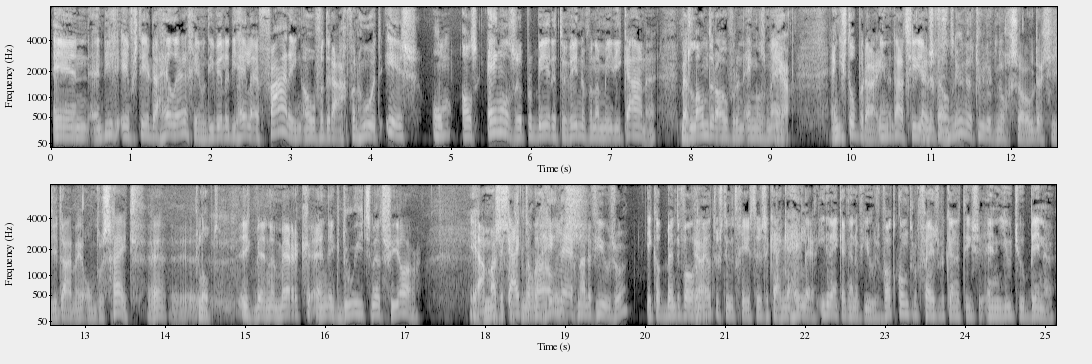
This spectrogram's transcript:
En, en die investeert daar heel erg in. Want die willen die hele ervaring overdragen van hoe het is om als Engelsen proberen te winnen van de Amerikanen. Met Land Rover een Engels merk. Ja. En die stoppen daar inderdaad serieus het is geld nu natuurlijk nog zo dat je je daarmee onderscheidt. Hè? Eh, Klopt. Ik ben een merk en ik doe iets met VR. Ja, maar ze kijken toch wel heel is. erg naar de views hoor. Ik had ben toevallig Ja. een mail gestuurd gisteren. Ze kijken heel erg. Iedereen kijkt naar de views. Wat komt er op Facebook en, YouTube binnen?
